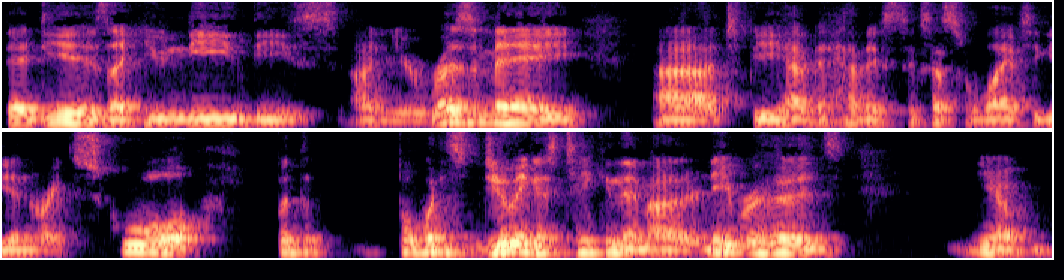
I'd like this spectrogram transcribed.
the idea is like you need these on your resume uh, to be have have a successful life to get in the right school. But the but what it's doing is taking them out of their neighborhoods, you know,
